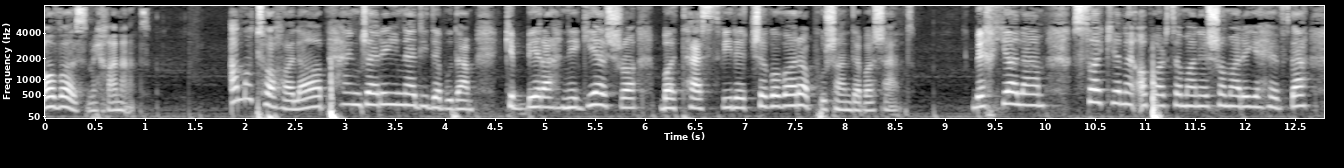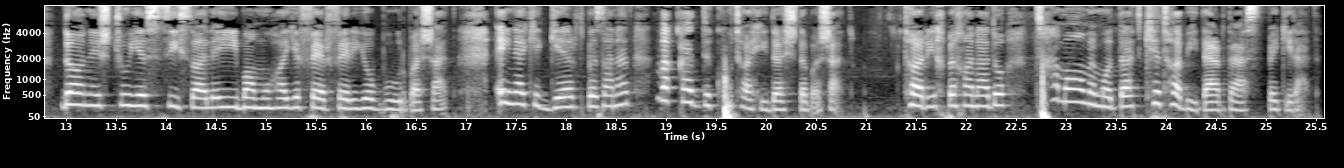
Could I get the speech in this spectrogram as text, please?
آواز می خوانند. اما تا حالا پنجره ای ندیده بودم که برهنگیش را با تصویر چگوارا پوشانده باشند. به خیالم. ساکن آپارتمان شماره 17 دانشجوی سی ساله ای با موهای فرفری و بور باشد. عینک گرد بزند و قد کوتاهی داشته باشد. تاریخ بخواند و تمام مدت کتابی در دست بگیرد.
